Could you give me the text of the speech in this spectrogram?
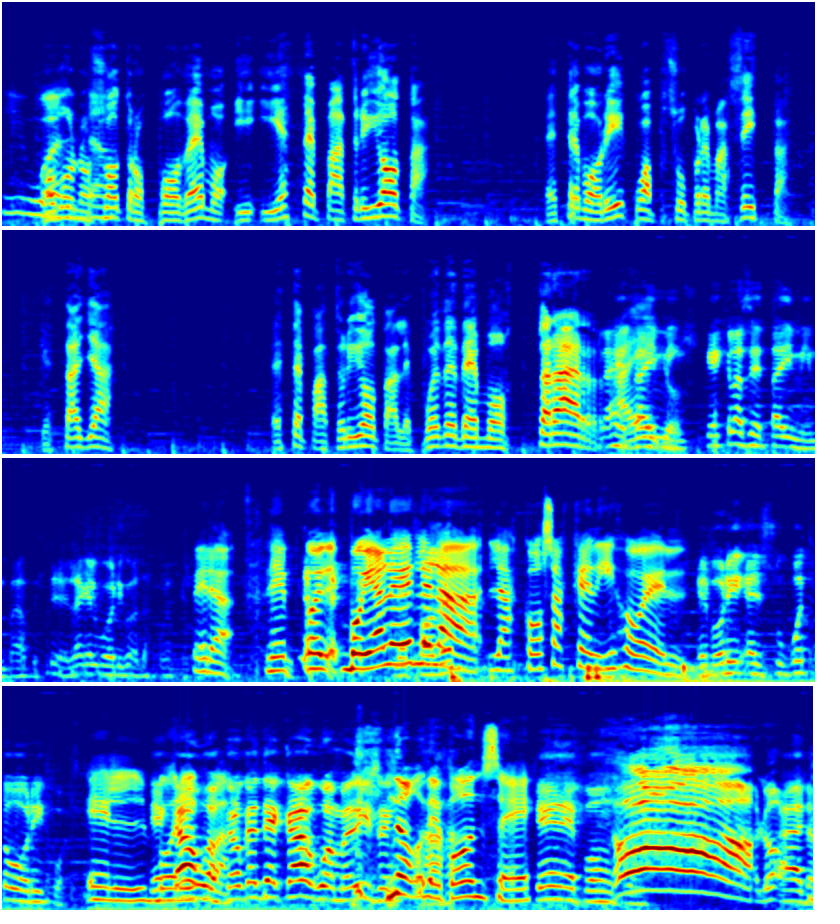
cómo nosotros podemos, y, y este patriota, este boricua supremacista que está allá, este patriota le puede demostrar Clase de a timing. ellos. ¿Qué clase de timing, papi? Verdad que el boricua está fuerte. Mira, le- voy a leerle la- las cosas que dijo el, El, bori- el supuesto boricua. el De boricua. Cagua, creo que es de Cagua, me dicen. No, de Ajá. Ponce. ¿Qué de Ponce? ¡No! no Ah, de,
